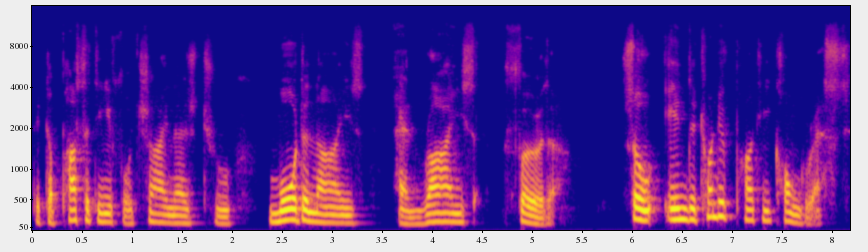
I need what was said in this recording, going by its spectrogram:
the capacity for China to modernize and rise further. So, in the 20th Party Congress,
